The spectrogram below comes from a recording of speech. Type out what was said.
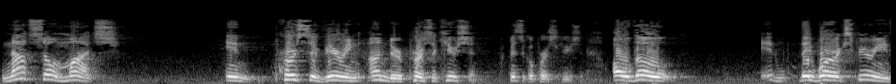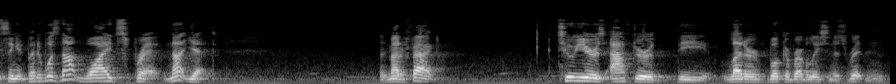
not so much in persevering under persecution, physical persecution. Although it, they were experiencing it, but it was not widespread, not yet. As a matter of fact, two years after the letter, book of Revelation is written,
